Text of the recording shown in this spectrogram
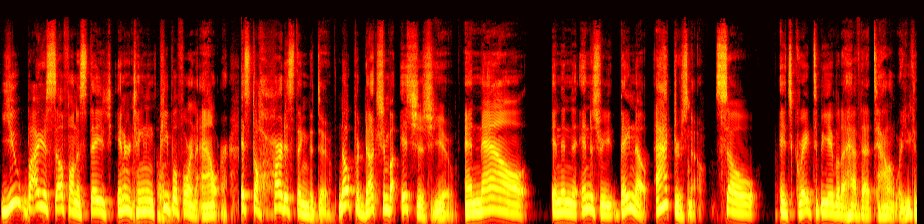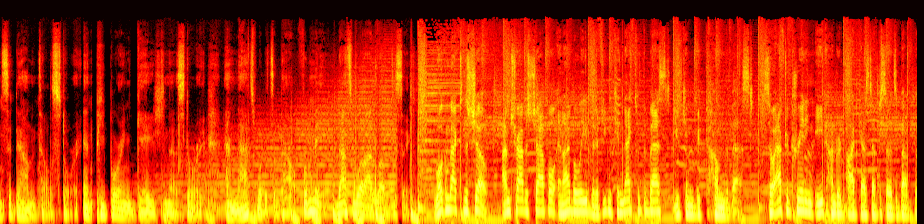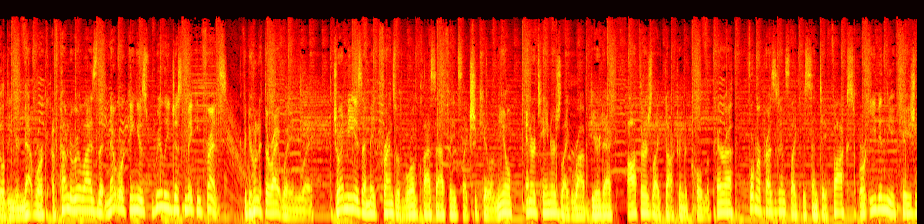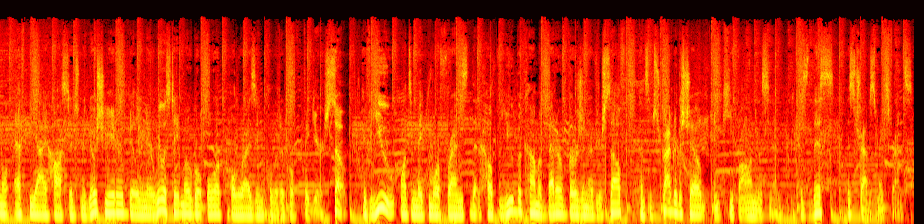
You by yourself on a stage entertaining oh. people for an hour. It's the hardest thing to do. No production, but it's just you. And now, and in the industry, they know, actors know. So it's great to be able to have that talent where you can sit down and tell a story and people are engaged in that story. And that's what it's about. For me, that's what I love to see. Welcome back to the show. I'm Travis Chappell, and I believe that if you can connect with the best, you can become the best. So, after creating 800 podcast episodes about building your network, I've come to realize that networking is really just making friends, if you're doing it the right way, anyway. Join me as I make friends with world class athletes like Shaquille O'Neal, entertainers like Rob Dyrdek, authors like Dr. Nicole LePera, former presidents like Vicente Fox, or even the occasional FBI hostage negotiator, billionaire real estate mogul, or polarizing political figure. So, if you want to make more friends that help you become a better version of yourself, then subscribe to the show and keep on listening because this is Travis Makes Friends.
